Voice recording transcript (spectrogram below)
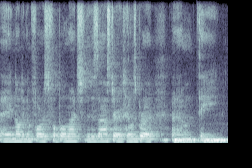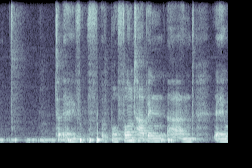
uh, Nottingham Forest football match, the disaster at Hillsborough, um, the t- uh, f- phone tapping and uh,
